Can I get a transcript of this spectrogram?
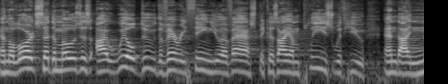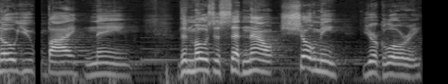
And the Lord said to Moses, I will do the very thing you have asked because I am pleased with you and I know you by name. Then Moses said, Now show me your glory.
